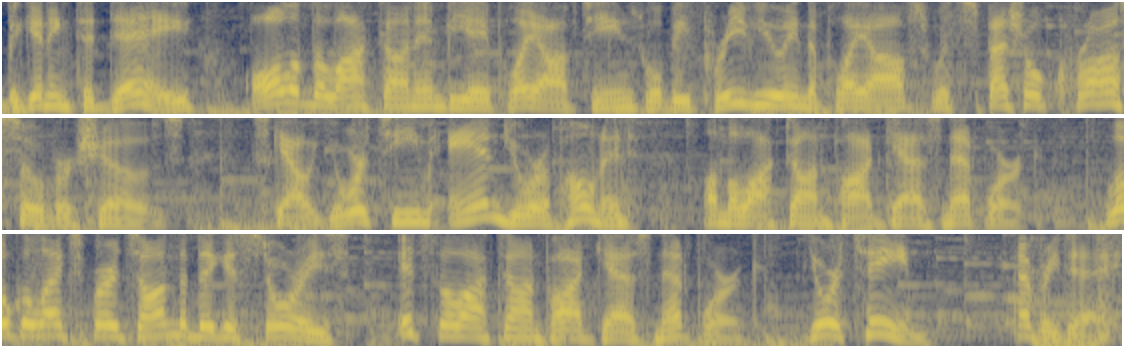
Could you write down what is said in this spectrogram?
Beginning today, all of the Locked On NBA playoff teams will be previewing the playoffs with special crossover shows. Scout your team and your opponent on the Locked On Podcast Network. Local experts on the biggest stories. It's the Locked On Podcast Network. Your team every day.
